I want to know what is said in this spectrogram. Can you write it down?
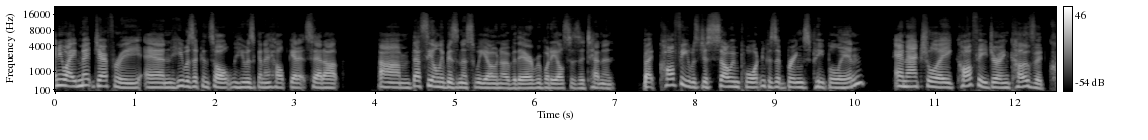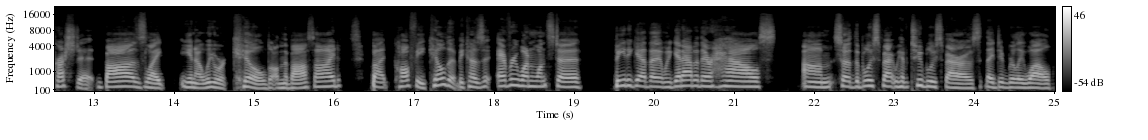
Anyway, met Jeffrey and he was a consultant. He was going to help get it set up. Um, that's the only business we own over there. Everybody else is a tenant. But coffee was just so important because it brings people in. And actually, coffee during COVID crushed it. Bars, like, you know, we were killed on the bar side, but coffee killed it because everyone wants to be together. Want to get out of their house. Um, so the blue sparrow, we have two blue sparrows. They did really well.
